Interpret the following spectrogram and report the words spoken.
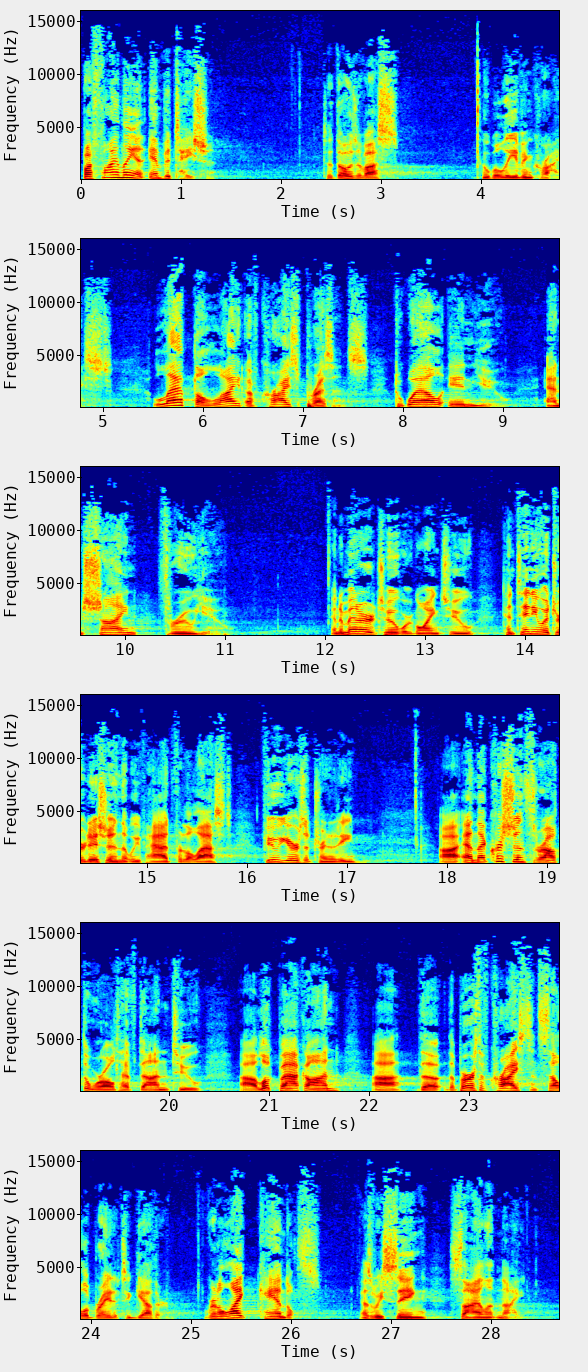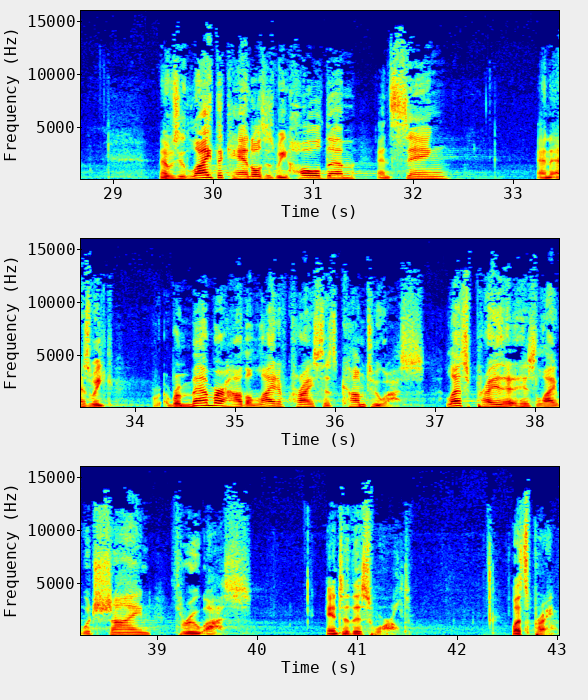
But finally, an invitation to those of us who believe in Christ. Let the light of Christ's presence dwell in you and shine through you. In a minute or two, we're going to continue a tradition that we've had for the last few years at Trinity uh, and that Christians throughout the world have done to uh, look back on uh, the, the birth of Christ and celebrate it together. We're going to light candles as we sing Silent Night. And as we light the candles, as we hold them and sing, and as we remember how the light of Christ has come to us, let's pray that his light would shine through us into this world. Let's pray.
